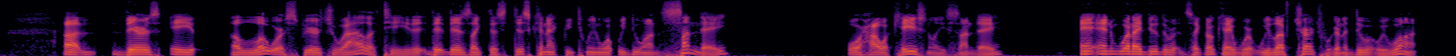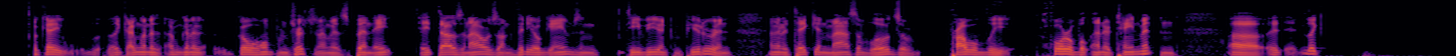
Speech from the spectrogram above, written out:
uh, there's a a lower spirituality. There's like this disconnect between what we do on Sunday, or how occasionally Sunday, and, and what I do. The it's like okay, we left church. We're gonna do what we want. Okay, like I'm gonna I'm gonna go home from church and I'm gonna spend eight eight thousand hours on video games and TV and computer, and I'm gonna take in massive loads of probably horrible entertainment and uh, it, it, like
